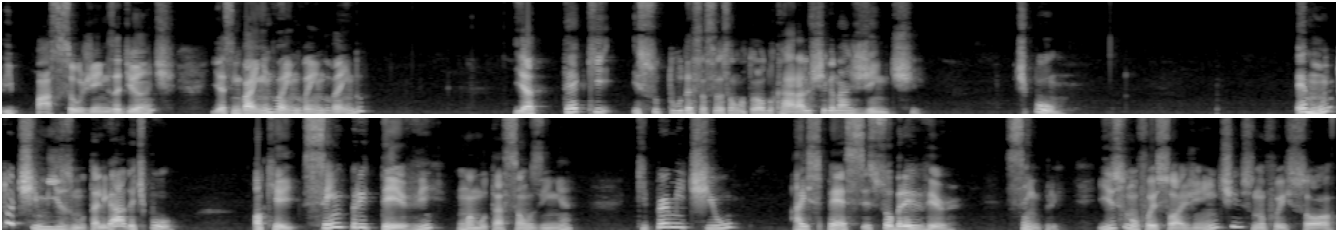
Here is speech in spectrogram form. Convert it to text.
e passa seus genes adiante. E assim vai indo, vai indo, vai indo, vai indo. E até que isso tudo, essa seleção natural do caralho, chega na gente. Tipo. É muito otimismo, tá ligado? É tipo. Ok, sempre teve uma mutaçãozinha que permitiu a espécie sobreviver. Sempre. Isso não foi só a gente, isso não foi só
